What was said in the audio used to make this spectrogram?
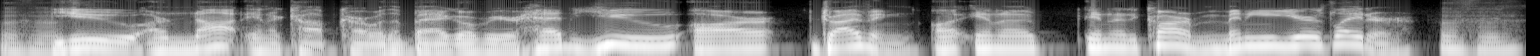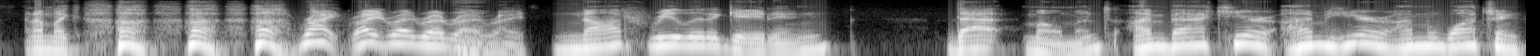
Mm-hmm. You are not in a cop car with a bag over your head. You are driving uh, in a in a car many years later." Mm-hmm. And I'm like, "Ah, ah, ah, right, right, right, right, right, right." Not relitigating that moment. I'm back here. I'm here. I'm watching.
